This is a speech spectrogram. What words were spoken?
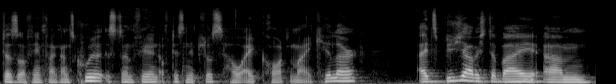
Das ist auf jeden Fall ganz cool. Ist zu empfehlen auf Disney Plus How I Caught My Killer. Als Bücher habe ich dabei ähm,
